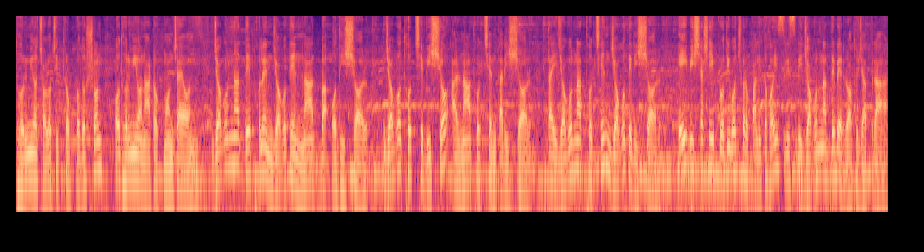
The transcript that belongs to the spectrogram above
ধর্মীয় চলচ্চিত্র প্রদর্শন ও ধর্মীয় নাটক মঞ্চায়ন। জগন্নাথ দেব হলেন জগতের নাথ বা অধীশ্বর। জগৎ হচ্ছে বিশ্ব আর নাথ হচ্ছেন তার ঈশ্বর। তাই জগন্নাথ হচ্ছেন জগতের ঈশ্বর। এই বিশ্বাসেই প্রতি বছর পালিত হয় শ্রী শ্রী জগন্নাথ দেবের রথযাত্রা।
